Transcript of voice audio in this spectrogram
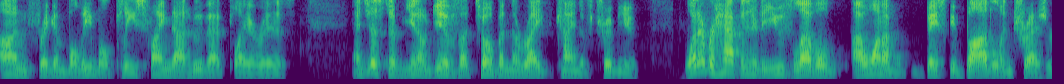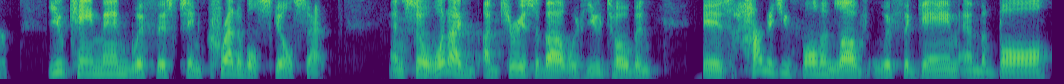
unfriggin' believable. Please find out who that player is. And just to, you know, give uh, Tobin the right kind of tribute. Whatever happened at a youth level, I want to basically bottle and treasure. You came in with this incredible skill set. And so, what I'm, I'm curious about with you, Tobin, is how did you fall in love with the game and the ball?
